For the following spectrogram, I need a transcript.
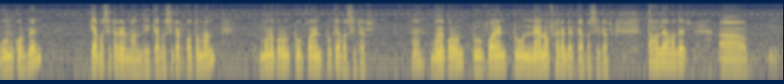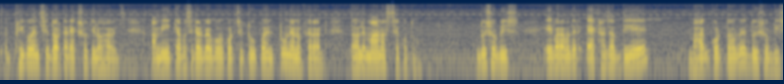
গুণ করবেন ক্যাপাসিটারের মান দিয়ে। ক্যাপাসিটার কত মান? মনে করুন টু পয়েন্ট টু ক্যাপাসিটার। হ্যাঁ মনে করুন two point two nano capacitor. তাহলে আমাদের ফ্রিকোয়েন্সি দরকার একশো কিলো হার্জ আমি ক্যাপাসিটার ব্যবহার করছি two point two nano farad তাহলে মান আসছে কত? দুশো বিশ। এবার আমাদের এক হাজার দিয়ে ভাগ করতে হবে দুইশো বিশ।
